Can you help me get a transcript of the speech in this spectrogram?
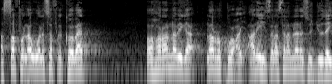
asafu alawal safka koobaad oo horaan nabiga la rukuucay calayhi sala slam lana sujuuday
